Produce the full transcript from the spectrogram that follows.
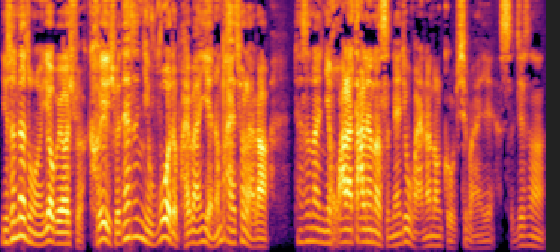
你说那种要不要学？可以学，但是你 Word 排版也能排出来的。但是呢，你花了大量的时间就玩那种狗屁玩意，实际上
